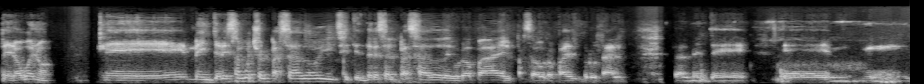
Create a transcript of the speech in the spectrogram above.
Pero bueno, eh, me interesa mucho el pasado y si te interesa el pasado de Europa, el pasado de Europa es brutal. Realmente eh,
